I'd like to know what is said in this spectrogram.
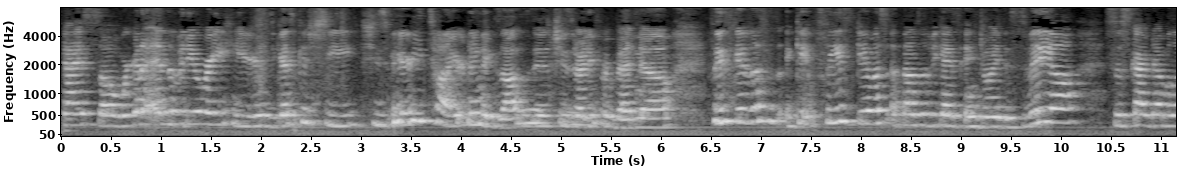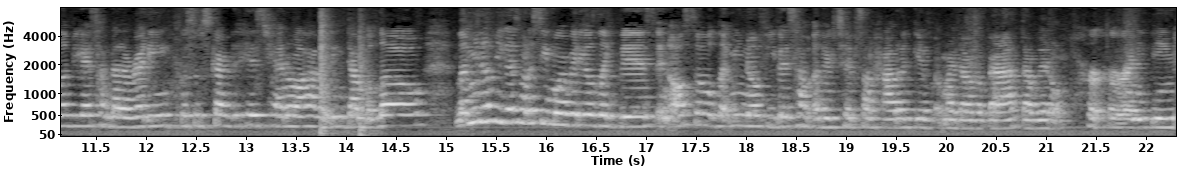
Guys, so we're gonna end the video right here. As you guys can see, she's very tired and exhausted. She's ready for bed now. Please give us please give us a thumbs up if you guys enjoyed this video. Subscribe down below if you guys have not already. Go subscribe to his channel. I'll have it linked down below. Let me know if you guys want to see more videos like this. And also let me know if you guys have other tips on how to give my dog a bath. That way I don't hurt her or anything.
